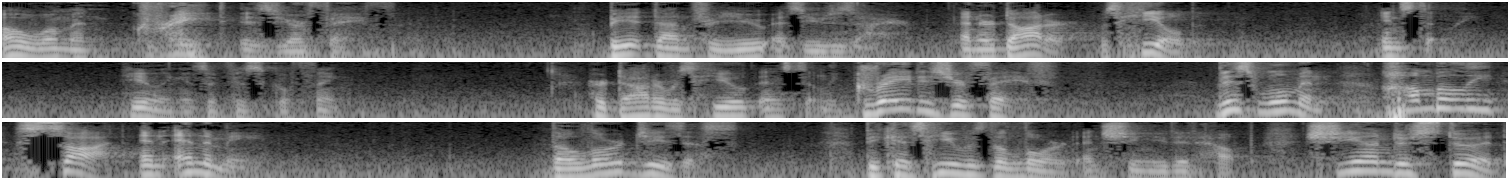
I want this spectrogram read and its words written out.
Oh, woman, great is your faith. Be it done for you as you desire. And her daughter was healed instantly. Healing is a physical thing. Her daughter was healed instantly. Great is your faith. This woman humbly sought an enemy, the Lord Jesus, because he was the Lord and she needed help. She understood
